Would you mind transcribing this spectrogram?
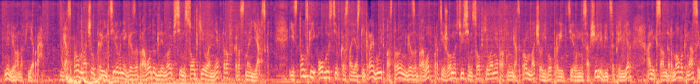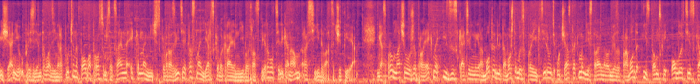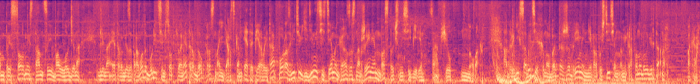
миллионов евро. «Газпром» начал проектирование газопровода длиной в 700 километров в Красноярск. Из Томской области в Красноярский край будет построен газопровод протяженностью 700 километров. «Газпром» начал его проектирование, сообщили вице-премьер Александр Новак на совещании у президента Владимира Путина по вопросам социально-экономического развития Красноярского края. Его транслировал телеканал «Россия-24». «Газпром» начал уже проектно-изыскательные работы для того, чтобы спроектировать участок магистрального газопровода из Томской области с компрессорной станцией Володина. Длина этого газопровода будет будет 700 километров до Красноярска. Это первый этап по развитию единой системы газоснабжения Восточной Сибири, сообщил Новак. О других событиях, но в это же время не пропустите. У микрофона был Игорь Таннер. Пока.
